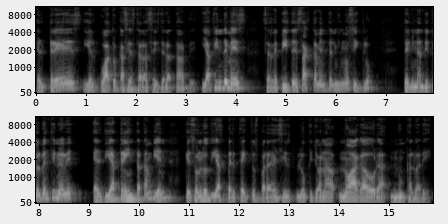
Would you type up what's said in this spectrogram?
el 3 y el 4 casi hasta las 6 de la tarde. Y a fin de mes se repite exactamente el mismo ciclo, terminandito el 29, el día 30 también, que son los días perfectos para decir lo que yo no haga ahora, nunca lo haré.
